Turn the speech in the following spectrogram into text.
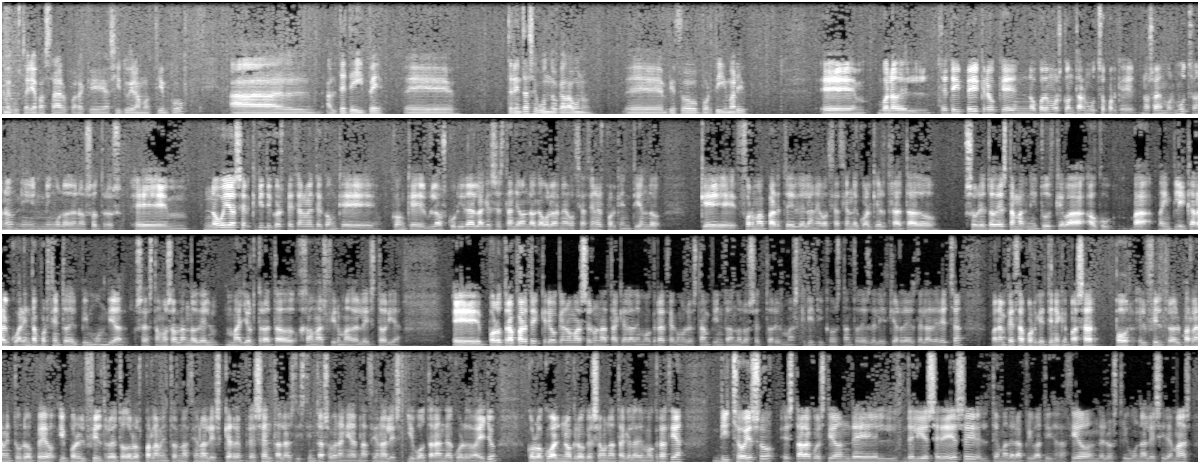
Me gustaría pasar, para que así tuviéramos tiempo, al, al TTIP. 30 eh, segundos cada uno. Eh, empiezo por ti, Mario. Eh, bueno, del TTIP creo que no podemos contar mucho porque no sabemos mucho, ¿no? Ni ninguno de nosotros. Eh, no voy a ser crítico especialmente con que, con que la oscuridad en la que se están llevando a cabo las negociaciones porque entiendo que forma parte de la negociación de cualquier tratado, sobre todo de esta magnitud, que va a, va a implicar el 40% del PIB mundial. O sea, estamos hablando del mayor tratado jamás firmado en la historia. Eh, por otra parte, creo que no va a ser un ataque a la democracia, como lo están pintando los sectores más críticos, tanto desde la izquierda como desde la derecha. Para empezar, porque tiene que pasar por el filtro del Parlamento Europeo y por el filtro de todos los parlamentos nacionales que representan las distintas soberanías nacionales y votarán de acuerdo a ello, con lo cual no creo que sea un ataque a la democracia. Dicho eso, está la cuestión del, del ISDS, el tema de la privatización de los tribunales y demás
